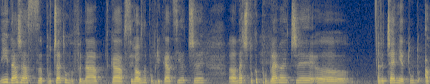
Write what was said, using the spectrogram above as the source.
И даже аз прочетох в една така сериозна публикация, че значи тук проблема е, че а, лечението, а,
